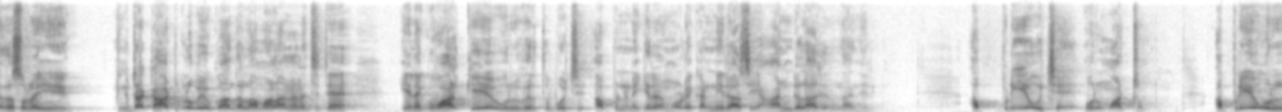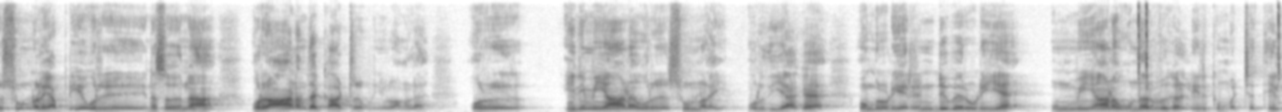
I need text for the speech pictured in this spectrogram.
எதை சொல்கிறேன் எங்கிட்ட காட்டுக்குள்ளே போய் உட்காந்துடலாமாலாம் நினச்சிட்டேன். எனக்கு வாழ்க்கையே ஒரு வெறுத்து போச்சு அப்படின்னு நினைக்கிற நம்மளுடைய கண்ணீராசி ஆண்களாக இருந்தாலும் சரி. அப்படியே உச்ச ஒரு மாற்றம். அப்படியே ஒரு சூழ்நிலை அப்படியே ஒரு என்ன சொல்றதுன்னா ஒரு ஆனந்த காற்று அப்படின்னு சொல்லுவாங்கள்ல ஒரு இனிமையான ஒரு சூழ்நிலை உறுதியாக உங்களுடைய ரெண்டு பேருடைய உண்மையான உணர்வுகள் இருக்கும் பட்சத்தில்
